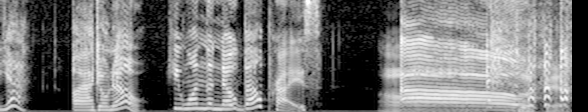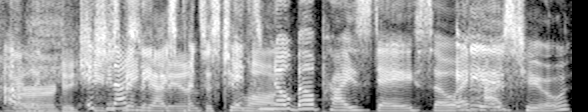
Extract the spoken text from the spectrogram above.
Yeah. I don't know. He won the Nobel Prize. Oh. oh. look at her. Did she? It's She's not- been the ice in? princess too it's long. Nobel Prize Day, so I It had to.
